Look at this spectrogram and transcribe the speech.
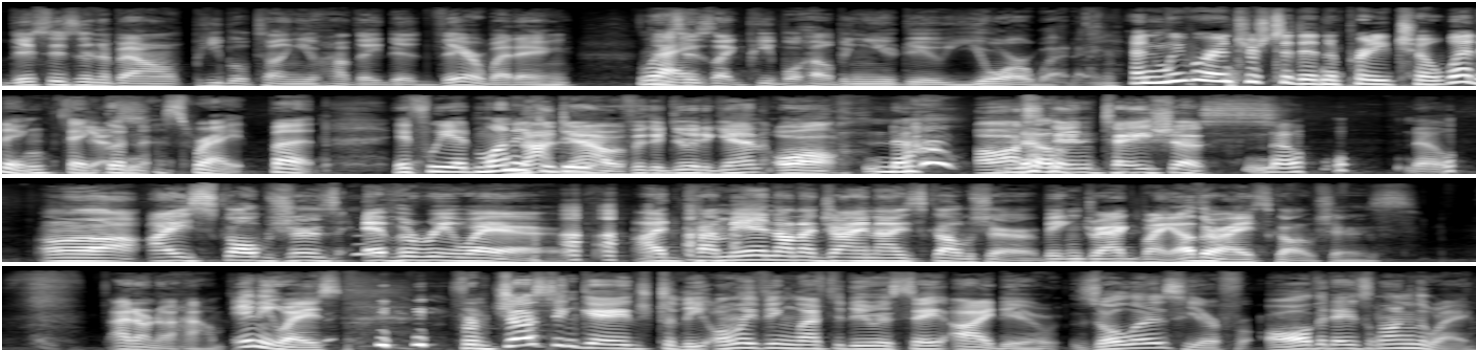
this isn't about people telling you how they did their wedding. Right. This is like people helping you do your wedding. And we were interested in a pretty chill wedding, thank Yes. goodness, right? But if we had wanted to Not do now. If we could do it again, oh, no, ostentatious. no, no, no. Oh, ice sculptures everywhere. I'd come in on a giant ice sculpture being dragged by other ice sculptures. I don't know how. Anyways, from just engaged to the only thing left to do is say I do, Zola is here for all the days along the way.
